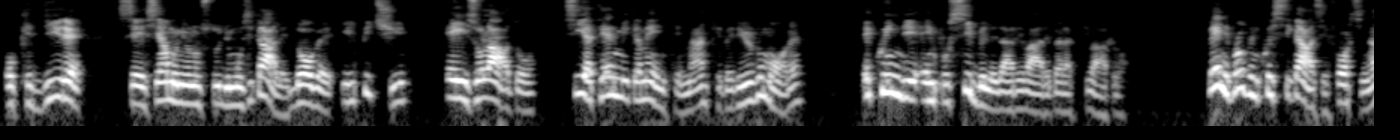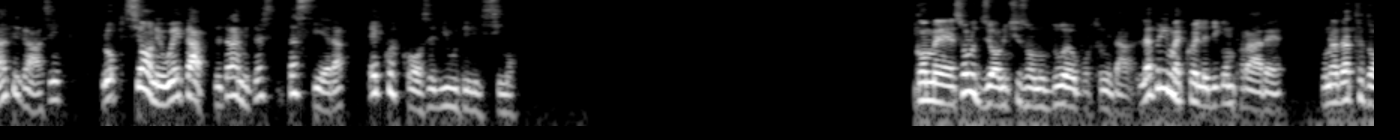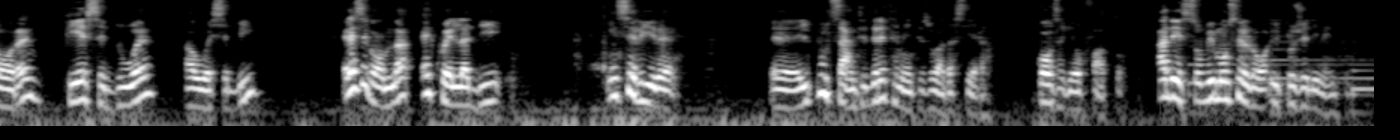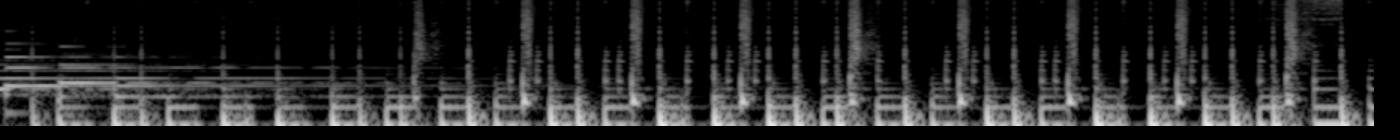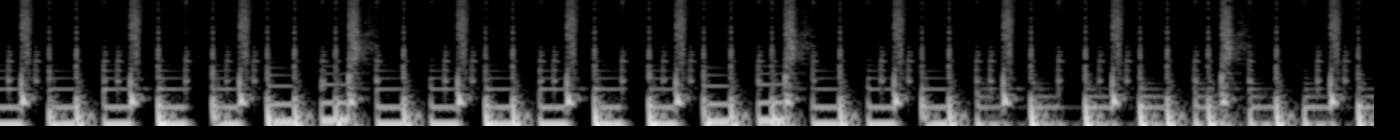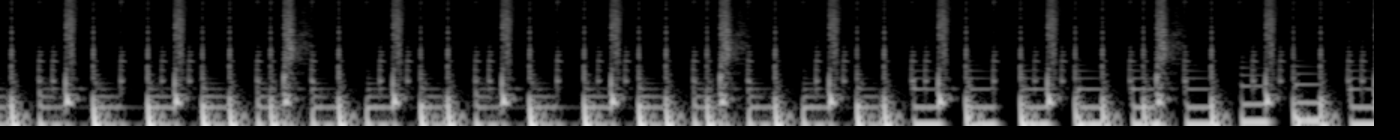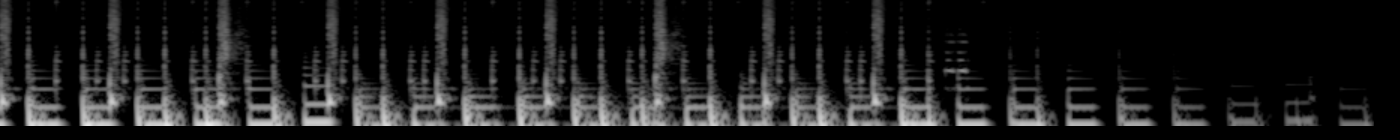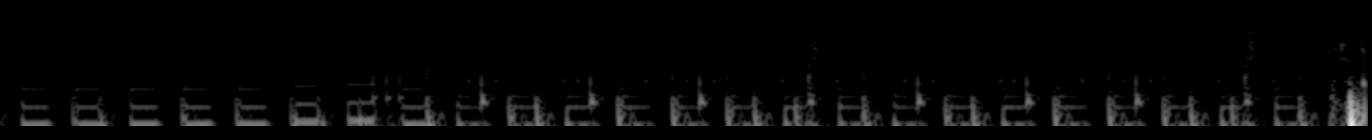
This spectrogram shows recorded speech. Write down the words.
O che dire se siamo in uno studio musicale dove il PC è isolato sia termicamente ma anche per il rumore e quindi è impossibile da arrivare per attivarlo. Bene, proprio in questi casi, forse in altri casi, l'opzione Wake Up tramite tastiera è qualcosa di utilissimo. Come soluzioni ci sono due opportunità. La prima è quella di comprare un adattatore PS2 a USB e la seconda è quella di inserire eh, il pulsante direttamente sulla tastiera, cosa che ho fatto. Adesso vi mostrerò il procedimento.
